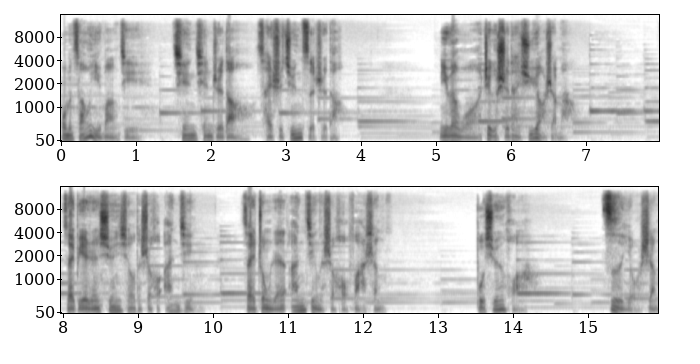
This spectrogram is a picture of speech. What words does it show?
我们早已忘记谦谦之道才是君子之道。你问我这个时代需要什么？在别人喧嚣的时候安静，在众人安静的时候发声。不喧哗，自有声。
